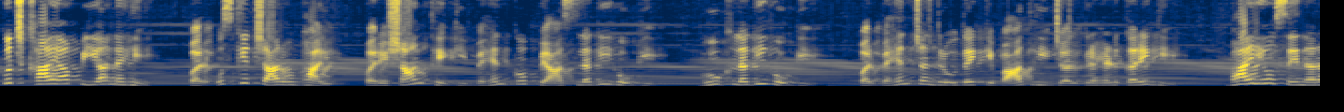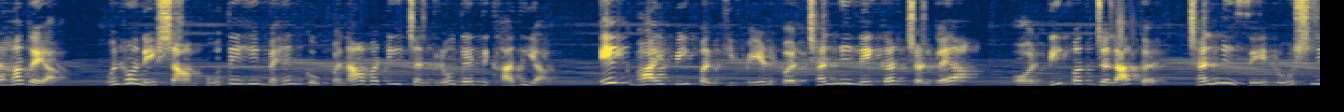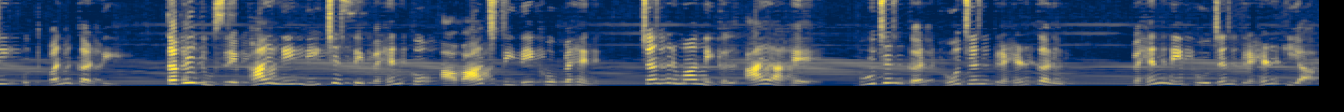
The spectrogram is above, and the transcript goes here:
कुछ खाया पिया नहीं, पर उसके चारों भाई परेशान थे कि बहन को प्यास लगी होगी, भूख लगी होगी, पर बहन चंद्रोदय के बाद ही जल ग्रहण करेगी। भाइयों से न रहा गया। उन्होंने शाम होते ही बहन को बनावटी चंद्रोदय दिखा दिया। एक भाई पीपल की पेड़ पर छलनी लेकर चढ़ गया और दीपक जलाकर छलनी से रोशनी उत्पन्न कर दी। तभी दूसरे भाई ने नीचे से बहन को आवाज़ दी, देखो बहन, चंद्रमा निकल आया है। पूजन कर, भोजन ग्रहण करो। बहन ने भोजन ग्रहण किया।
